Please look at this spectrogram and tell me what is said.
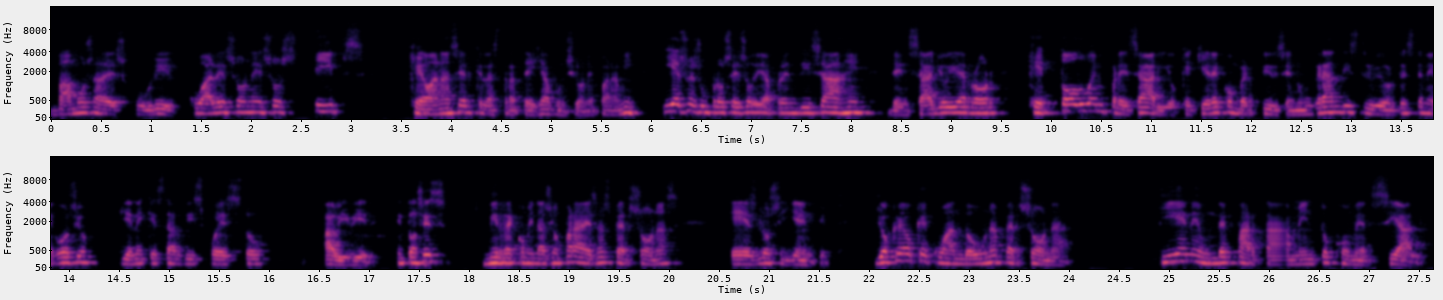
vamos a descubrir cuáles son esos tips que van a hacer que la estrategia funcione para mí. Y eso es un proceso de aprendizaje, de ensayo y error que todo empresario que quiere convertirse en un gran distribuidor de este negocio tiene que estar dispuesto a vivir. Entonces, mi recomendación para esas personas es lo siguiente. Yo creo que cuando una persona tiene un departamento comercial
